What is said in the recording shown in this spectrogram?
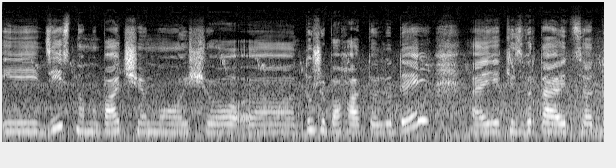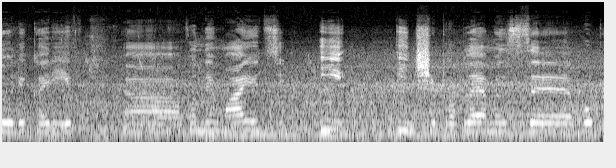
І дійсно ми бачимо, що е, дуже багато людей, е, які звертаються до лікарів, е, вони мають і інші проблеми з боку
